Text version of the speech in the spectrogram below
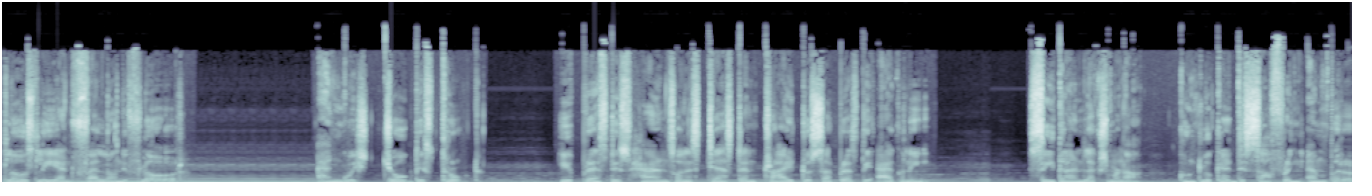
closely and fell on the floor. Anguish choked his throat. He pressed his hands on his chest and tried to suppress the agony. Sita and Lakshmana couldn't look at the suffering emperor.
